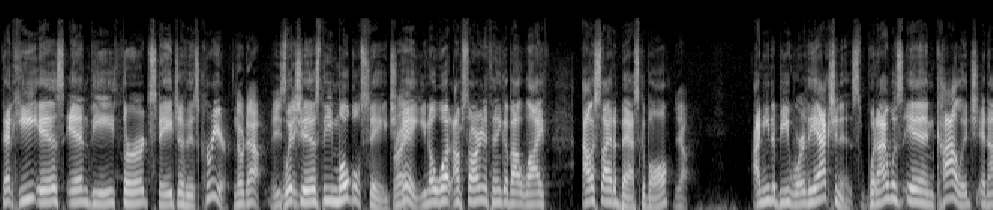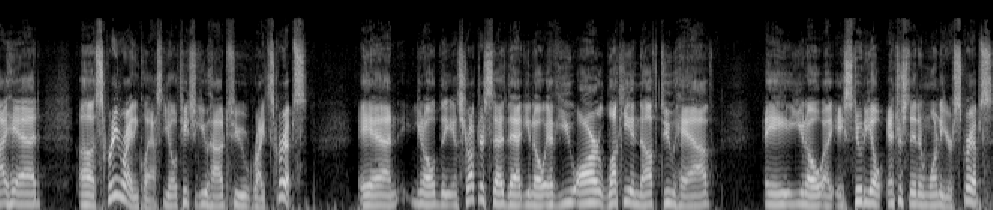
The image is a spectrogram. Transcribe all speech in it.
that he is in the third stage of his career, No doubt. He's which think- is the mogul stage. Right. Hey, you know what? I'm starting to think about life outside of basketball. Yeah. I need to be where the action is. When I was in college and I had a screenwriting class, you know, teaching you how to write scripts. And, you know, the instructor said that, you know, if you are lucky enough to have a you know a, a studio interested in one of your scripts,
